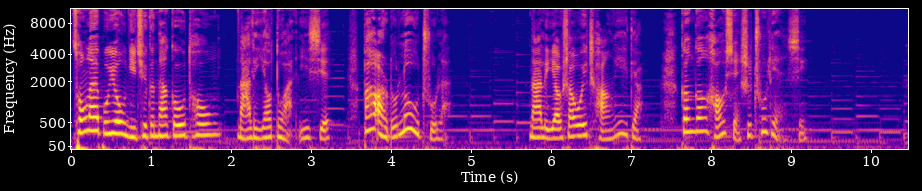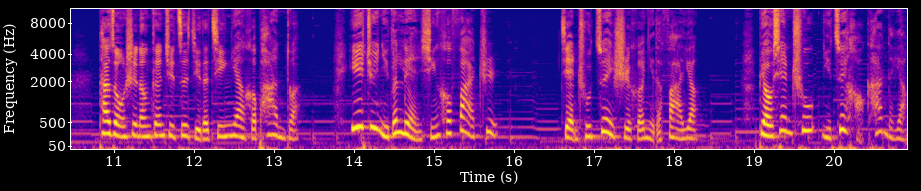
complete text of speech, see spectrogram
从来不用你去跟他沟通哪里要短一些，把耳朵露出来，哪里要稍微长一点，刚刚好显示出脸型。他总是能根据自己的经验和判断，依据你的脸型和发质，剪出最适合你的发样，表现出你最好看的样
